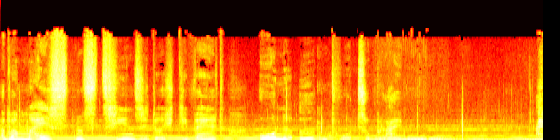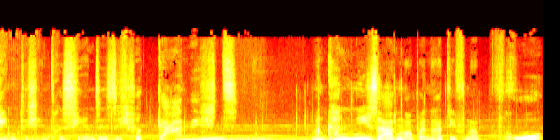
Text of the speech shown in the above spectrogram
Aber meistens ziehen sie durch die Welt, ohne irgendwo zu bleiben. Eigentlich interessieren sie sich für gar nichts. Man kann nie sagen, ob ein Hatifnat froh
